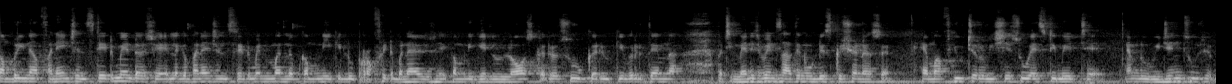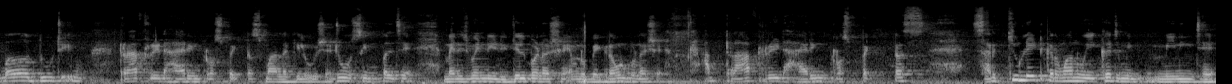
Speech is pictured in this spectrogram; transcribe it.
કંપનીના ફાઇનાન્શિયલ સ્ટેટમેન્ટ હશે, એટલે કે ફાઇનાન્શિયલ સ્ટેટમેન્ટ મતલબ કંપનીએ કેટલું પ્રોફિટ બનાવ્યું છે કંપની કેટલું લોસ કર્યો, શું કર્યું, કેવી રીતે એમના, પછી મેનેજમેન્ટ સાથેનું ડિસ્કશન હશે, એમાં ફ્યુચર વિશે શું એસ્ટિમેટ છે, એમનું વિઝન શું છે? બધું જ ડ્રાફ્ટ રેડ હાયરિંગ પ્રોસ્પેક્ટસમાં લખેલું હશે. જો સિમ્પલ છે. મેનેજમેન્ટની ડિટેલ પણ હશે, એમનું બેકગ્રાઉન્ડ પણ હશે. આ draft red herring prospectus circulate કરવાનું એક જ મિનિંગ છે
